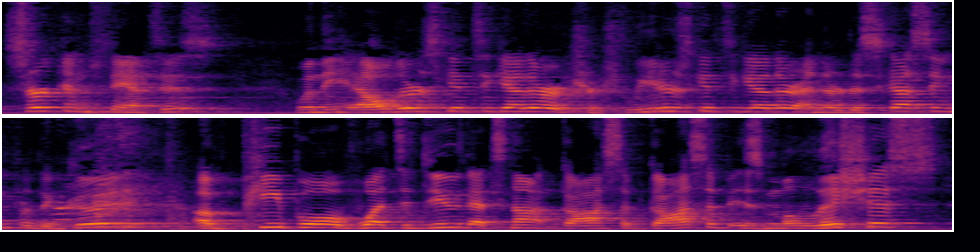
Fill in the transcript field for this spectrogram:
circumstances when the elders get together or church leaders get together and they're discussing for the good of people of what to do. That's not gossip. Gossip is malicious,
